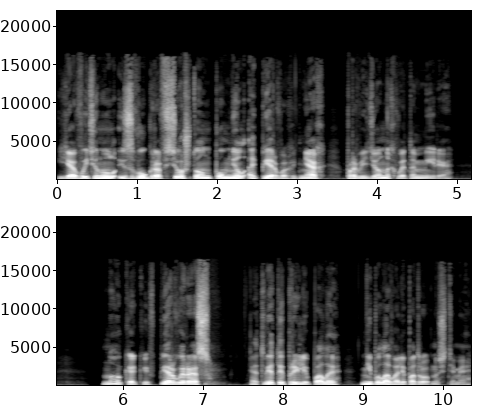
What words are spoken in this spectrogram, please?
я вытянул из Вугра все, что он помнил о первых днях, проведенных в этом мире. Но, как и в первый раз, ответы прилипалы не баловали подробностями.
